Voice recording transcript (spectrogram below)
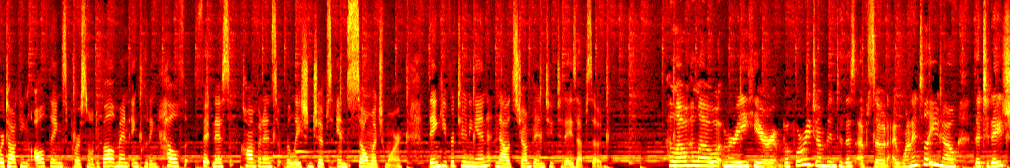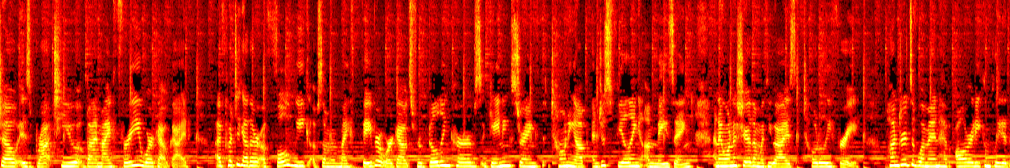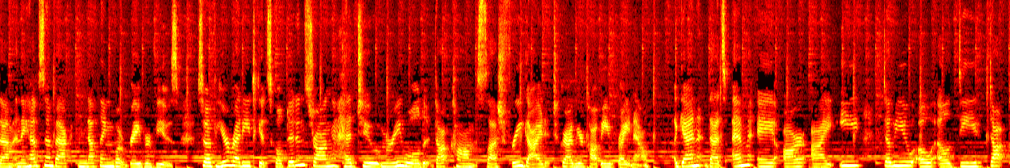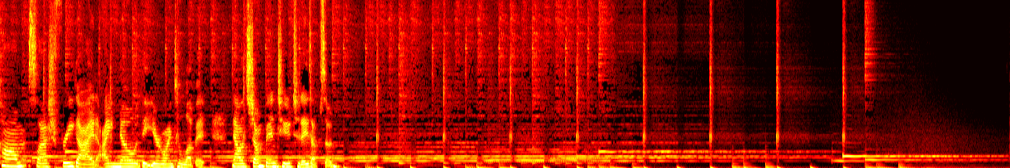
We're talking all things personal development, including health, fitness, confidence, relationships, and so much more. Thank you for tuning in. Now let's jump into today's episode. Hello, hello, Marie here. Before we jump into this episode, I wanted to let you know that today's show is brought to you by my free workout guide. I've put together a full week of some of my favorite workouts for building curves, gaining strength, toning up, and just feeling amazing. And I want to share them with you guys totally free. Hundreds of women have already completed them and they have sent back nothing but rave reviews. So if you're ready to get sculpted and strong, head to mariewold.com slash free guide to grab your copy right now. Again, that's M-A-R-I-E-W-O-L-D dot com slash free guide. I know that you're going to love it. Now let's jump into today's episode.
